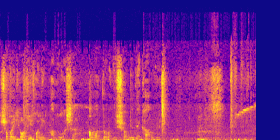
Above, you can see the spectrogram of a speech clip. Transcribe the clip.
সবাইকে অনেক অনেক ভালোবাসা। আবার তোমাদের সঙ্গে দেখা হবে।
